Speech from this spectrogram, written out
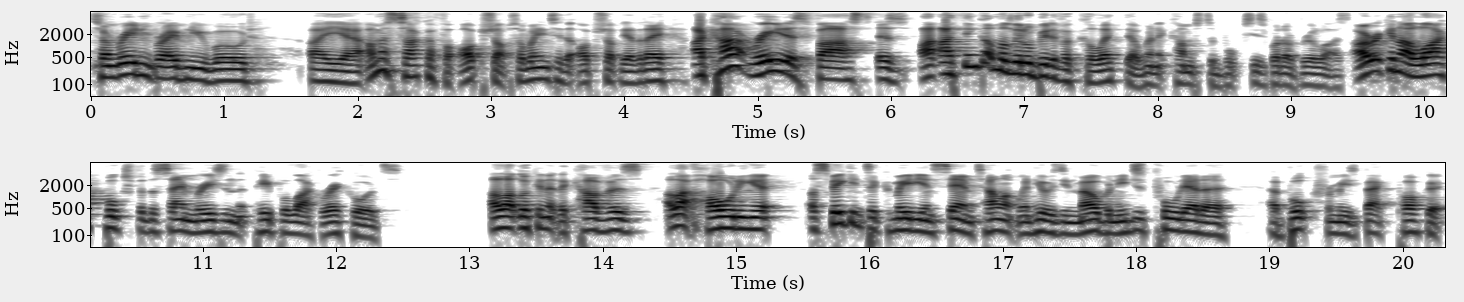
so I'm reading Brave New World. I uh, I'm a sucker for op shops. I went into the op shop the other day. I can't read as fast as I, I, think. I'm a little bit of a collector when it comes to books. Is what I've realized. I reckon I like books for the same reason that people like records. I like looking at the covers. I like holding it. I was speaking to comedian Sam Tallent when he was in Melbourne. He just pulled out a, a book from his back pocket,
